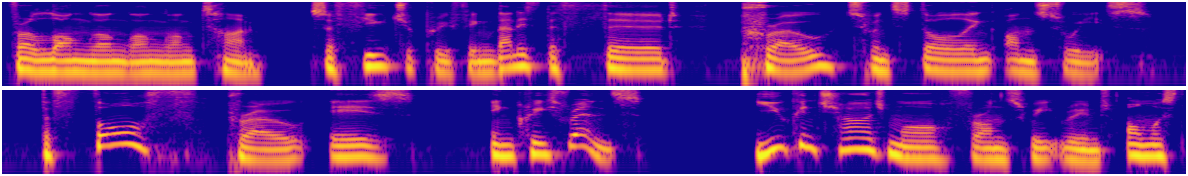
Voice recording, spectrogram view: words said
for a long, long, long, long time. So future proofing, that is the third pro to installing en suites. The fourth pro is increased rents. You can charge more for ensuite rooms almost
